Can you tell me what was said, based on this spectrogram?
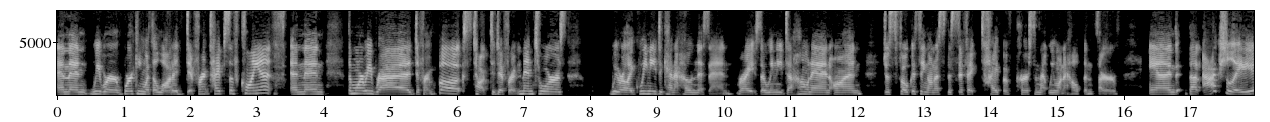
And then we were working with a lot of different types of clients. And then the more we read different books, talked to different mentors, we were like, we need to kind of hone this in, right? So we need to hone in on just focusing on a specific type of person that we want to help and serve. And that actually,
